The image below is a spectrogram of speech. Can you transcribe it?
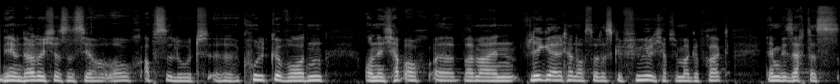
Nee, und dadurch ist es ja auch absolut äh, Kult geworden. Und ich habe auch äh, bei meinen Pflegeeltern auch so das Gefühl, ich habe sie mal gefragt, die haben gesagt, das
